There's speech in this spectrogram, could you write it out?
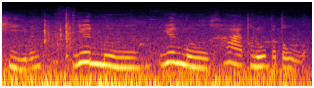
ผีมันยื่นมือ ยื่นมือฆ่าทะลุประตูอะ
